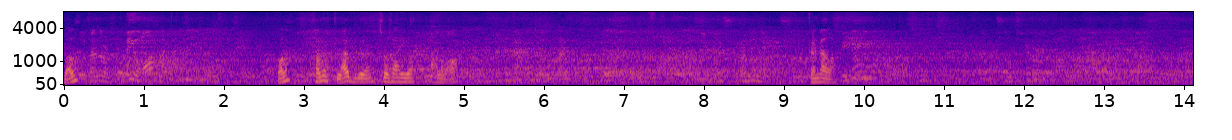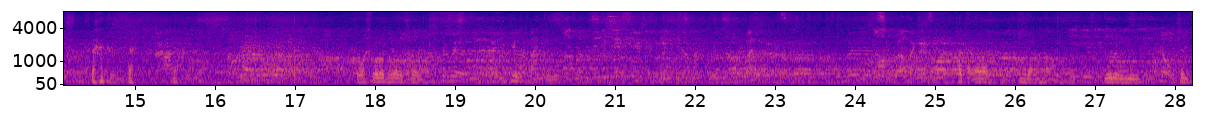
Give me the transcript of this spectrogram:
完了。没有啊。完了，他们来五个人，受伤一个，打个毛。尴尬了。我说的没有错。他打到了鼻梁上，有点晕，正常。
